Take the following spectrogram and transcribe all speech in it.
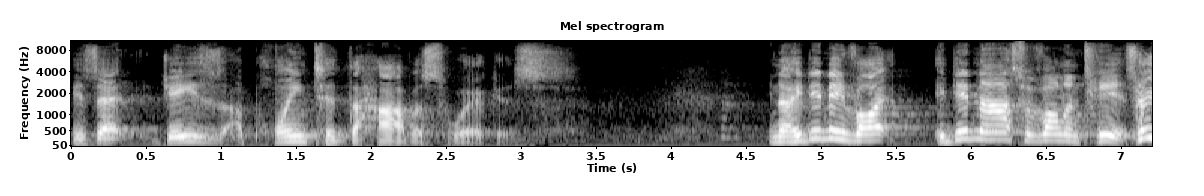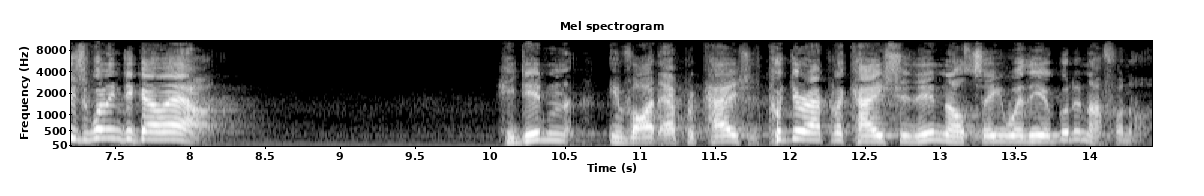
is that Jesus appointed the harvest workers. You know, he didn't invite, he didn't ask for volunteers. Who's willing to go out? He didn't invite applications. Put your application in and I'll see whether you're good enough or not.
